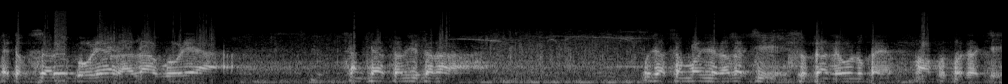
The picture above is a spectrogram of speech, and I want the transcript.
नाही तर सर्व गोळ्या घाला गोळ्या. संख्या कमी करा. उद्या संभाजीनगरची सुद्धा निवडणूक आहे महापौर पदाची.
